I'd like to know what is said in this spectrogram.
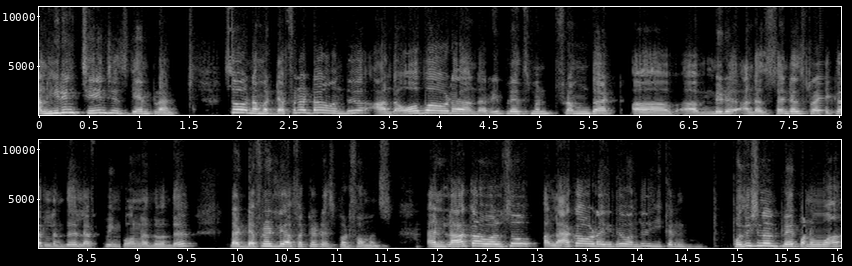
and he tend change his game plan so நம்ம டெஃபினட்டா வந்து அந்த ஓபாவோட அந்த ரீப்ளேஸ்மெண்ட் ஃப்ரம் தட் மிடு அந்த சென்ட்ரல் ஸ்ட்ரைக்கர்ல இருந்து லெஃப்ட் விங் போனது வந்து that definitely affected his performance and Laca also லாக்காவோட இது வந்து ஹீ கேன் பொசிஷனல் ப்ளே பண்ணுவான்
